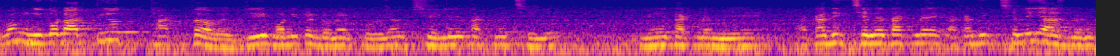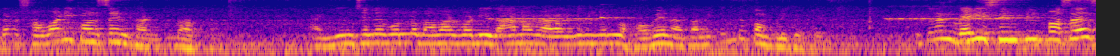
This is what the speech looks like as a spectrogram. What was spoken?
এবং নিকট আত্মীয় থাকতে হবে, যে বডিটা ডোনেট করবে। যেমন ছেলে থাকলে ছেলে, মেয়ে থাকলে মেয়ে, একাধিক ছেলে থাকলে একাধিক ছেলেই আসবেন, কারণ সবারই কনসেন্ট থাকতে দরকার। একজন ছেলে বলল, বাবার বডি দান হবে, আর একজন বলল, হবে না, তাহলে কিন্তু কমপ্লিকেটেড সুতরাং ভেরি সিম্পল প্রসেস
